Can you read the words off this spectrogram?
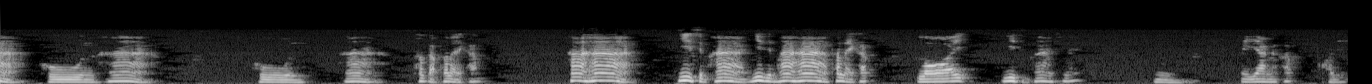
5คูณ5คูณ5เท่ากับเท่าไหร่ครับ5 5 25 25 5เท่าไหร่ครับ 125ใช่ไหมอืมไม่ยากนะครับข้อนี้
